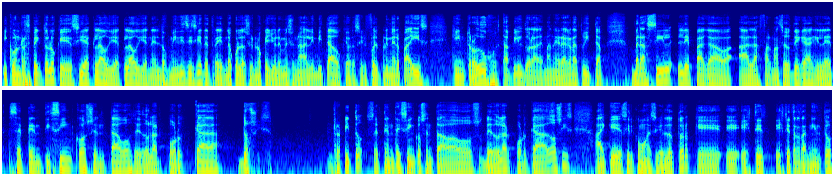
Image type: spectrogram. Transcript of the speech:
Y con respecto a lo que decía Claudia, Claudia, en el 2017, trayendo a colación lo que yo le mencionaba al invitado, que Brasil fue el primer país que introdujo esta píldora de manera gratuita, Brasil le pagaba a la farmacéutica Gilead 75 centavos de dólar por cada dosis repito, 75 centavos de dólar por cada dosis. Hay que decir, como decía el doctor, que eh, este, este tratamiento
